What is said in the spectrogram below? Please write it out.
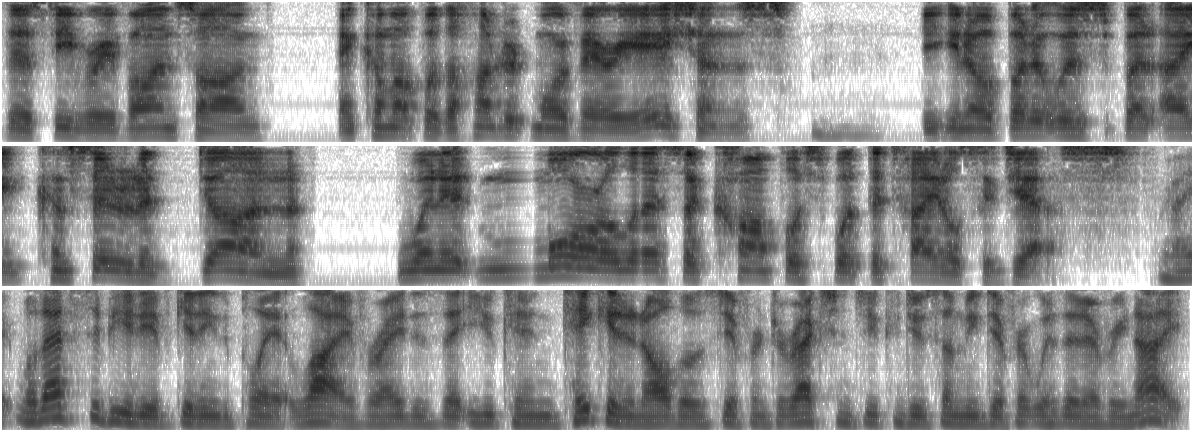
the Stevie Ray Vaughan song and come up with a hundred more variations, you know. But it was, but I considered it done when it more or less accomplished what the title suggests. Right. Well, that's the beauty of getting to play it live, right? Is that you can take it in all those different directions. You can do something different with it every night.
